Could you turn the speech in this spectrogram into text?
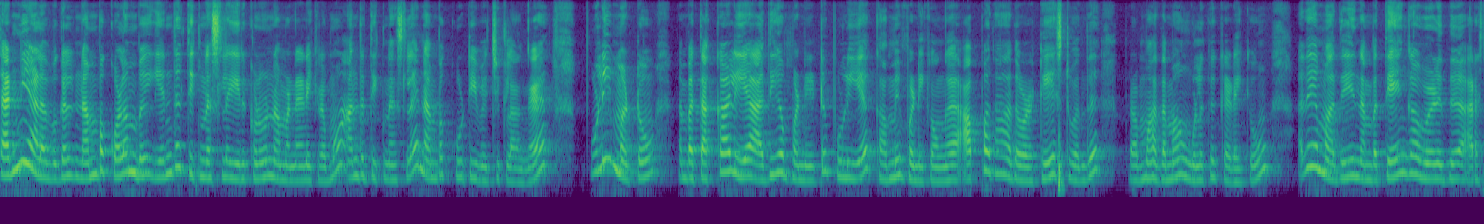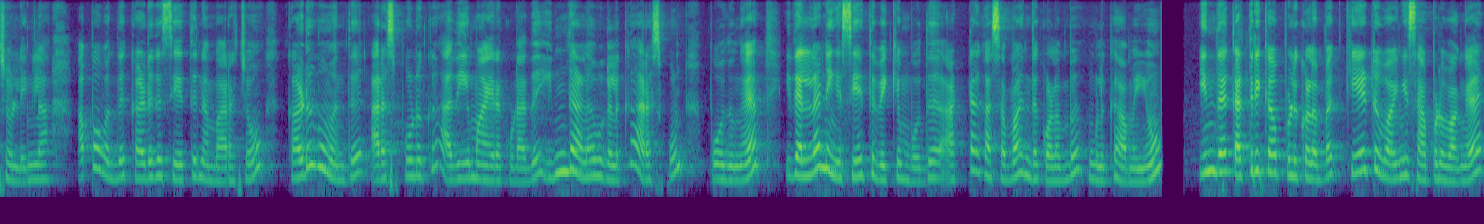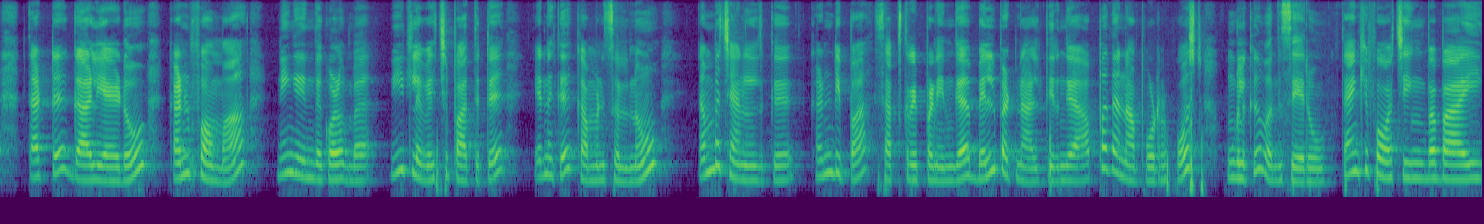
தண்ணி அளவுகள் நம்ம குழம்பு எந்த திக்னஸில் இருக்கணும்னு நம்ம நினைக்கிறோமோ அந்த திக்னஸில் நம்ம கூட்டி வச்சுக்கலாங்க. புளி மட்டும் நம்ம தக்காளியை அதிகம் பண்ணிவிட்டு புளியை கம்மி பண்ணிக்கோங்க. அப்போ தான் அதோடய டேஸ்ட் வந்து பிரமாதமாக உங்களுக்கு கிடைக்கும். அதே மாதிரி நம்ம தேங்காய் விழுது அரைச்சோம் இல்லைங்களா? அப்போ வந்து கடுகு சேர்த்து நம்ம அரைச்சோம். கடுகு வந்து அரை ஸ்பூனுக்கு அதிகமாகிடக்கூடாது இந்த அளவுகளுக்கு அரை ஸ்பூன் போதுங்க. இதெல்லாம் நீங்கள் சேர்த்து வைக்கும்போது அட்டகாசமாக இந்த குழம்பு உங்களுக்கு அமையும். இந்த கத்திரிக்காய் புளிக்குழம்ப கேட்டு வாங்கி சாப்பிடுவாங்க. தட்டு காலி ஆகிடும் கன்ஃபார்மாக நீங்கள் இந்த குழம்ப வீட்டில் வச்சு பார்த்துட்டு எனக்கு கமெண்ட் சொல்லணும். நம்ம சேனலுக்கு கண்டிப்பாக சப்ஸ்கிரைப் பண்ணிடுங்க பெல் பட்டனை அழுத்திடுங்க அப்போ தான் நான் போடுற போஸ்ட் உங்களுக்கு வந்து சேரும். தேங்க்யூ ஃபார் வாட்சிங் பபாய்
